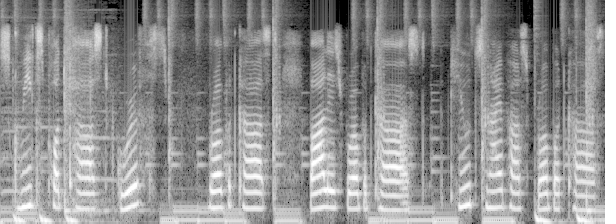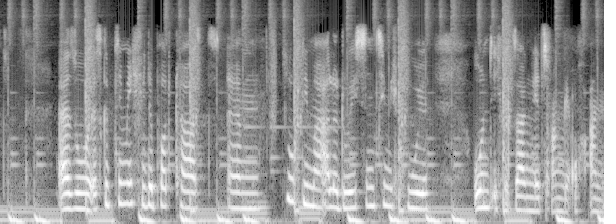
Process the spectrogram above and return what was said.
Squeaks Podcast, Griffs Brawl Podcast, Barley's Brawl Podcast, Cute Snipers Brawl Podcast. Also es gibt ziemlich viele Podcasts. Ähm, sucht die mal alle durch, sind ziemlich cool. Und ich würde sagen, jetzt fangen wir auch an.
